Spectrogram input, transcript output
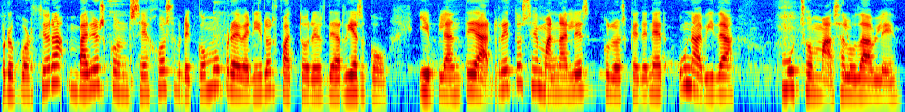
proporciona varios consejos sobre cómo prevenir los factores de riesgo y plantea retos semanales con los que tener una vida mucho más saludable.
